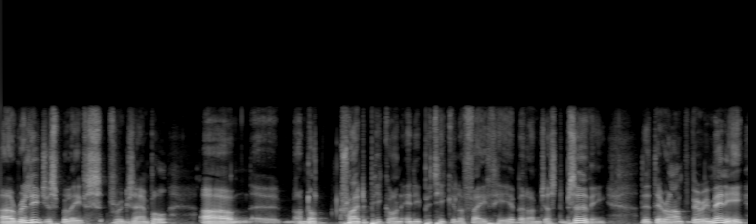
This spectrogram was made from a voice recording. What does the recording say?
uh, religious beliefs, for example, um, uh, I'm not trying to pick on any particular faith here, but I'm just observing that there aren't very many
